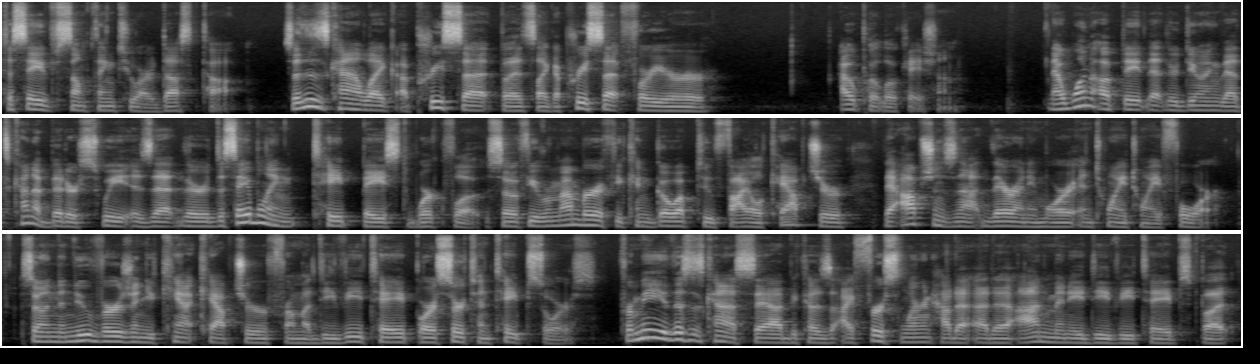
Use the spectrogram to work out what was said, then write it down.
to save something to our desktop. So this is kind of like a preset, but it's like a preset for your output location. Now one update that they're doing that's kind of bittersweet is that they're disabling tape-based workflows. So if you remember, if you can go up to file capture, the option's not there anymore in 2024. So in the new version, you can't capture from a DV tape or a certain tape source. For me, this is kind of sad because I first learned how to edit on mini DV tapes, but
